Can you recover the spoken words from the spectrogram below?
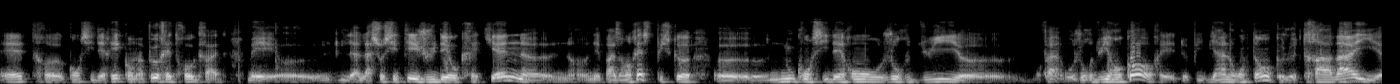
être considérées comme un peu rétrogrades. Mais la, la, société judéo-chrétienne n'est pas en reste, puisque nous considérons aujourd'hui enfin aujourd'hui encore et depuis bien longtemps, que le travail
